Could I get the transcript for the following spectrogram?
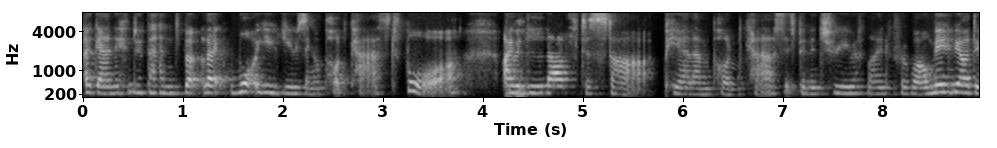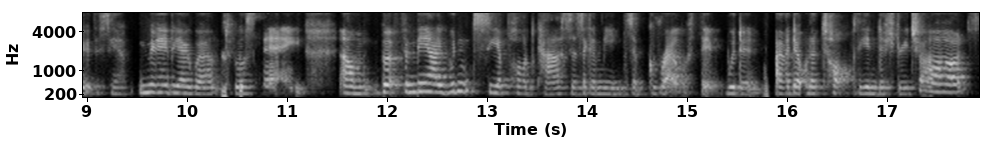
again, it depends, but like, what are you using a podcast for? I would mm-hmm. love to start PLM podcast. It's been a dream of mine for a while. Maybe I'll do it this year. Maybe I won't. We'll see. Um, but for me, I wouldn't see a podcast as like a means of growth. It wouldn't. I don't want to top the industry charts,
